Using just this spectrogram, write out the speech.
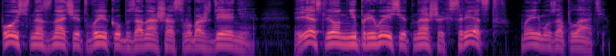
Пусть назначит выкуп за наше освобождение, и если он не превысит наших средств, мы ему заплатим.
